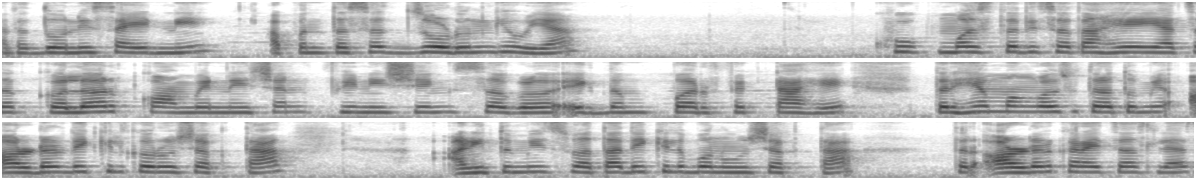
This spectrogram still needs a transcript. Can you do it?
आता दोन्ही साईडनी आपण तसंच जोडून घेऊया. खूप मस्त दिसत आहे. याचं कलर कॉम्बिनेशन फिनिशिंग सगळं एकदम परफेक्ट आहे. तर हे मंगळसूत्र तुम्ही ऑर्डर देखील करू शकता. आणि तुम्ही स्वतः देखील बनवू शकता. तर ऑर्डर करायचं असल्यास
